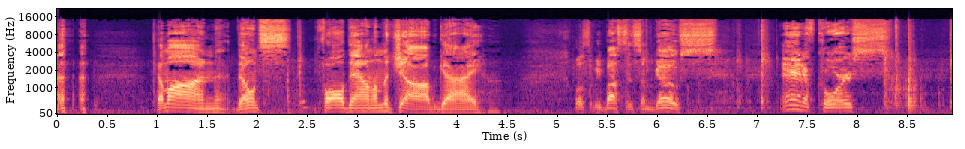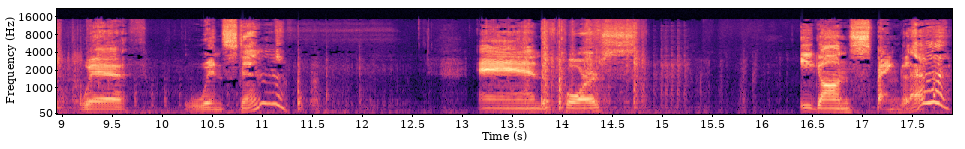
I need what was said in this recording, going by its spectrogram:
Come on, don't fall down on the job, guy. Supposed to be busting some ghosts. And of course, with Winston. And of course, Egon Spengler.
